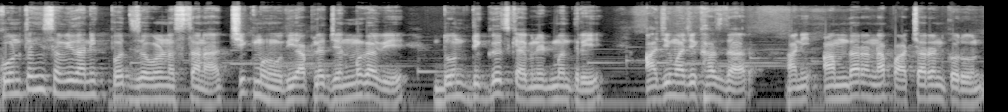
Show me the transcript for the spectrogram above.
कोणतंही संविधानिक पद जवळ नसताना चिकमहूद या आपल्या जन्मगावी दोन दिग्गज कॅबिनेट मंत्री आजी माजी खासदार आणि आमदारांना पाचारण करून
